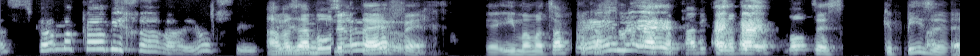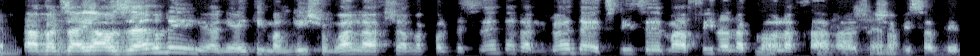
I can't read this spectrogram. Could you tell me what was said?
אז גם מכבי חרא, יופי. אבל זה אמור להיות. ההפך. אם המצב כל כך אין, חרא. מכבי תל אביב אה, אה. ספורט זה אסקפיזם. אבל זה היה עוזר לי, אני הייתי מרגיש וואלה עכשיו הכל בסדר, אני לא יודע, אצלי זה מאפיל על הכל לא, הזה שלא. שמסביב.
